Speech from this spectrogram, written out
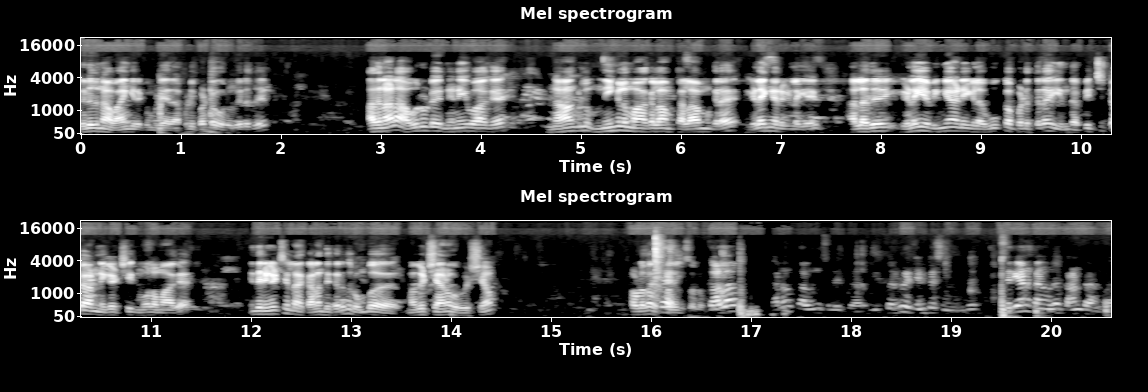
விருது நான் வாங்கியிருக்க முடியாது. அப்படிப்பட்ட ஒரு விருது. அதனால அவருடைய நினைவாக நாங்களும் நீங்களும் ஆகலாம் கலாம்ங்கிற இளைஞர்களையே அல்லது இளைய விஞ்ஞானிகளை ஊக்கப்படுத்துகிற இந்த பிச்சிட்டான் நிகழ்ச்சியின் மூலமாக இந்த நிகழ்ச்சியில் நான் கலந்துக்கிறது ரொம்ப மகிழ்ச்சியான ஒரு விஷயம். அவ்வளவுதான் இப்போதைக்கு சொல்லுங்க. கலாம் கனவு காலம்னு சொல்லியிருக்காரு. இப்ப இருக்கிற ஜென்ரேஷன் வந்து சரியான கனவு தான் காண்றாங்க.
